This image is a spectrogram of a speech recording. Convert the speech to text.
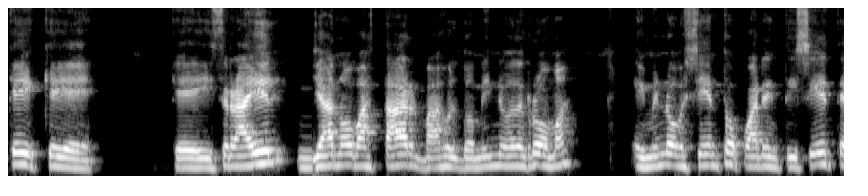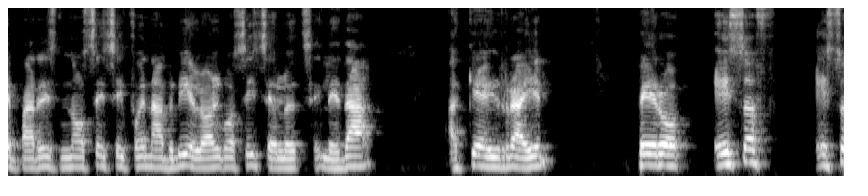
que, que Israel ya no va a estar bajo el dominio de Roma. En 1947, parece, no sé si fue en abril o algo así, se, le da aquí a Israel. Pero eso es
